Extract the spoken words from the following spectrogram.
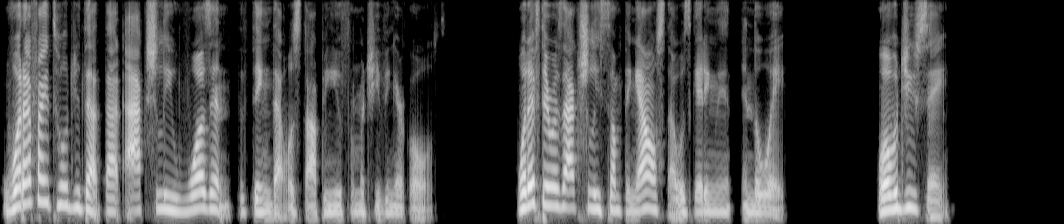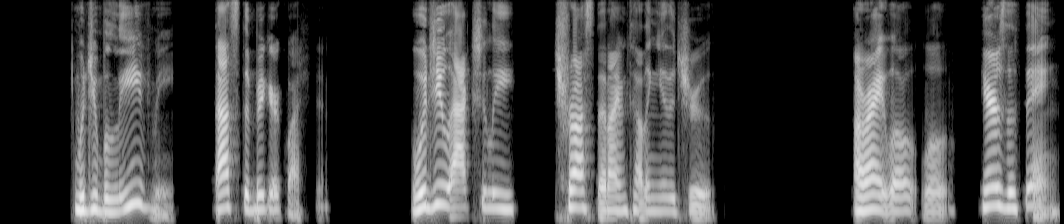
What if I told you that that actually wasn't the thing that was stopping you from achieving your goals? What if there was actually something else that was getting in the way? What would you say? Would you believe me? That's the bigger question. Would you actually trust that I'm telling you the truth? All right, well, well, here's the thing.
